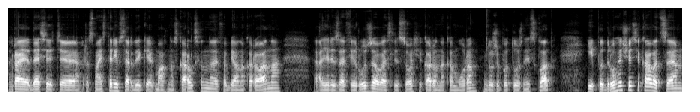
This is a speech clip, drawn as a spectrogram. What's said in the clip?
Грає 10 е, гросмейстерів, серед яких Магнус Карлсон, Фабіано Каруана, Альріза Фіруджа, Веслі Сохі, Каро Накамура. Дуже потужний склад. І по-друге, що цікаве, це е,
